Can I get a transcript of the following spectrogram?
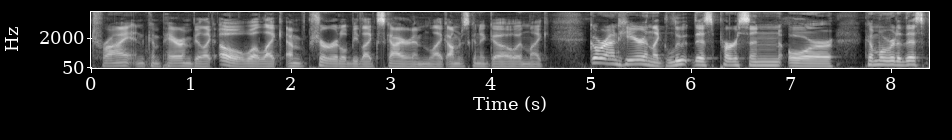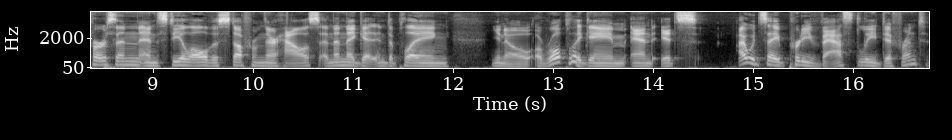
try and compare and be like, oh, well, like I'm sure it'll be like Skyrim. Like I'm just gonna go and like go around here and like loot this person or come over to this person and steal all this stuff from their house, and then they get into playing, you know, a role play game, and it's I would say pretty vastly different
